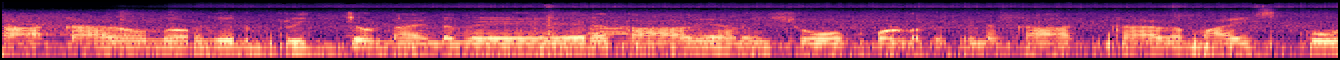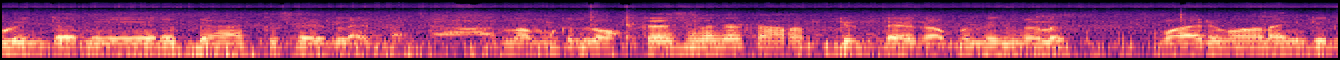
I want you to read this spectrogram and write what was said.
കാക്കാഴം എന്ന് പറഞ്ഞൊരു ബ്രിഡ്ജുണ്ട് അതിന്റെ നേരെ താഴെയാണ് ഈ ഷോപ്പ് ഉള്ളത്. പിന്നെ കാക്കാഴം ഹൈസ്കൂളിന്റെ നേരെ ബാക്ക് സൈഡിലായിട്ടാണ് നമുക്ക് ലൊക്കേഷനൊക്കെ കറക്റ്റ് ഇട്ടേക്കാം. അപ്പോൾ നിങ്ങൾ വരുവാണെങ്കിൽ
